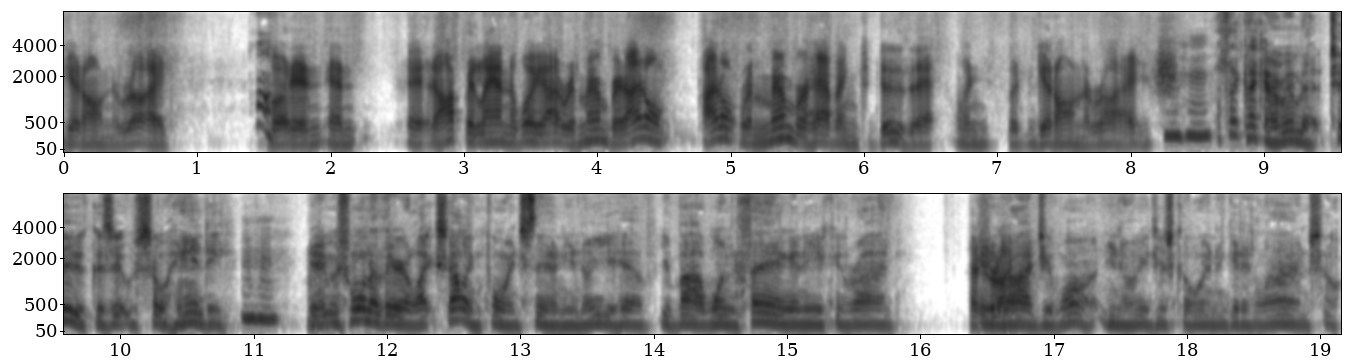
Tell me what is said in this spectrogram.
get on the ride. But in, in at Opryland, the way I remember it, I don't, I don't remember having to do that when would get on the rides. Mm-hmm. I think like I remember that too because it was so handy. And it was one of their like selling points. Then you know you have you buy one thing and you can ride That's any right, ride you want. You know you just go in and get in line. So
